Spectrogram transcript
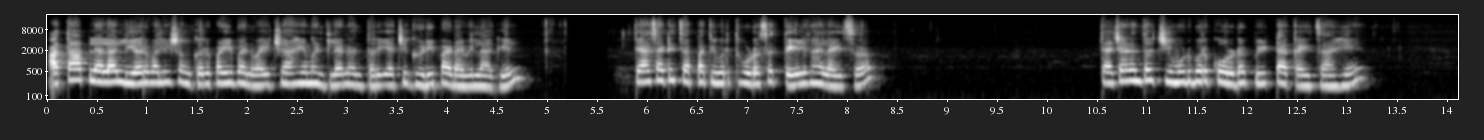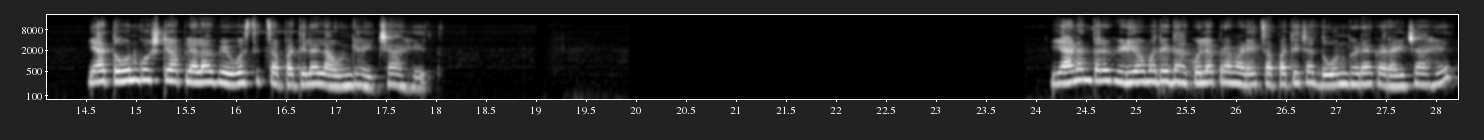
आता आपल्याला लिअरवाली शंकरपाळी बनवायची आहे म्हटल्यानंतर याची घडी पाडावी लागेल. त्यासाठी चपातीवर थोडंसं तेल घालायचं. त्याच्यानंतर चिमूटभर कोरडं पीठ टाकायचं आहे. या दोन गोष्टी आपल्याला व्यवस्थित चपातीला लावून घ्यायच्या आहेत. यानंतर व्हिडिओमध्ये दाखवल्याप्रमाणे चपातीच्या दोन घड्या करायच्या आहेत.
